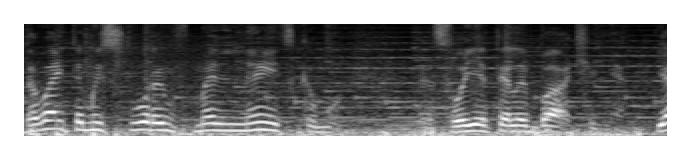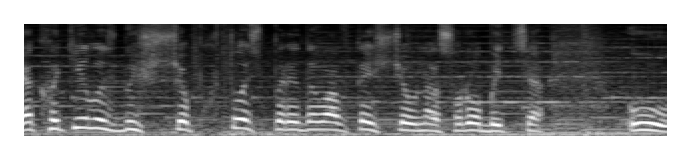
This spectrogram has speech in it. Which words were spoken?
Давайте ми створимо в Хмельницькому е, своє телебачення. Як хотілося б, щоб хтось передавав те, що у нас робиться у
